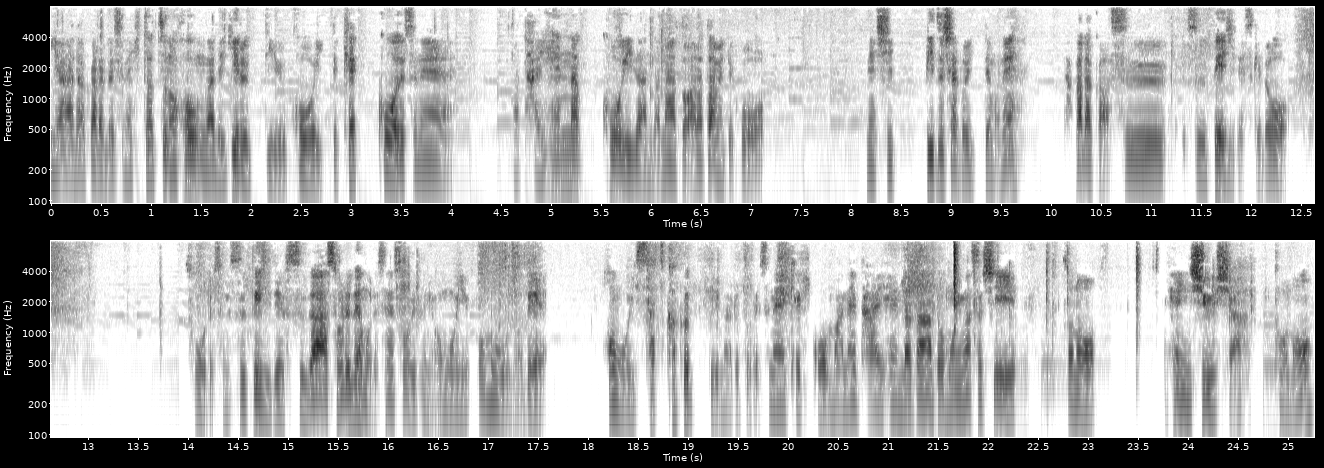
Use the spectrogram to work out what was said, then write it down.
いやだからですね、一つの本ができるっていう行為って結構ですね、まあ、大変な行為なんだなと改めてこう、ね、執筆者といってもね、たかだか数、数ページですけど、そうですね、数ページですが、それでもですね、そういうふうに思い、思うので、本を一冊書くってなるとですね、結構まあね、大変だなと思いますし、その、編集者との、うん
